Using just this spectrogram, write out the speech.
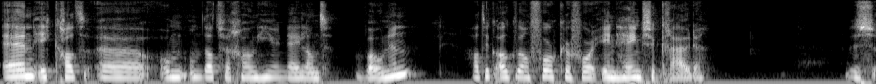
En ik had, eh, om, omdat we gewoon hier in Nederland wonen, had ik ook wel een voorkeur voor inheemse kruiden. Dus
